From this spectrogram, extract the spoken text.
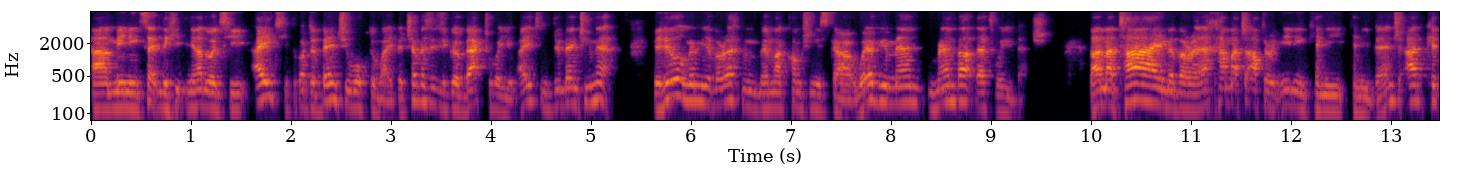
Uh, meaning, in other words, he ate, he forgot to bench, he walked away. But Shabbat says you go back to where you ate and do benching there. Wherever you man, remember, that's where you bench. How much after eating can he can he bench? Until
